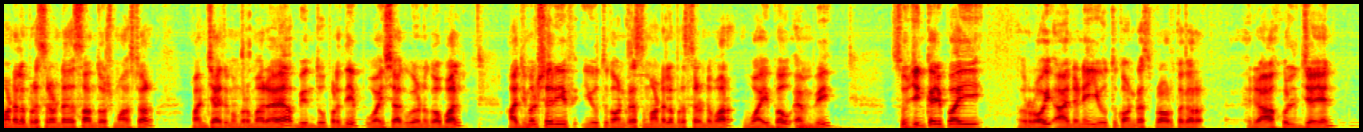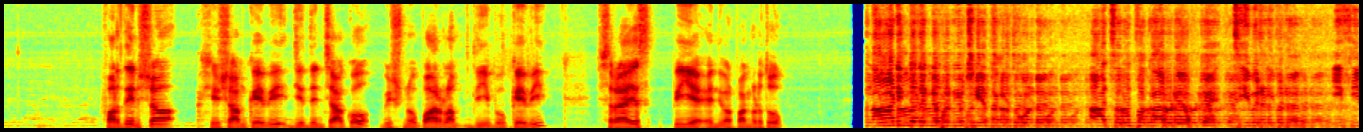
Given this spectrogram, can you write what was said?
മണ്ഡലം പ്രസിഡന്റ് സന്തോഷ് മാസ്റ്റർ പഞ്ചായത്ത് മെമ്പർമാരായ ബിന്ദു പ്രദീപ് വൈശാഖ് വേണുഗോപാൽ അജ്മൽ ഷെരീഫ് യൂത്ത് കോൺഗ്രസ് മണ്ഡലം പ്രസിഡന്റുമാർ Vaibhav M V Sujin Karippayi Roy Antony youth Congress പ്രവർത്തകർ Rahul Jayan Fardeen Shah Hisham K V Jithin Chacko Vishnu Parlam Deepu K V Sreyas P A എന്നിവർ പങ്കെടുത്തു. നാടിന്റെ തന്നെ പ്രതീക്ഷയെ തകർത്തുകൊണ്ട് ആ ചെറുപ്പക്കാരുടെ ഒക്കെ ജീവനെടുത്തത് ഈ സി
